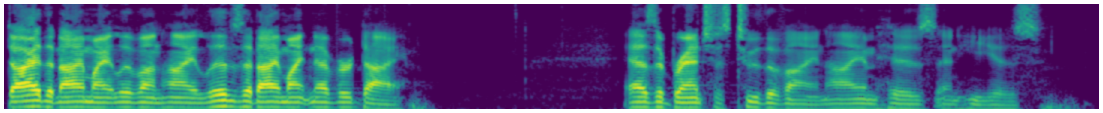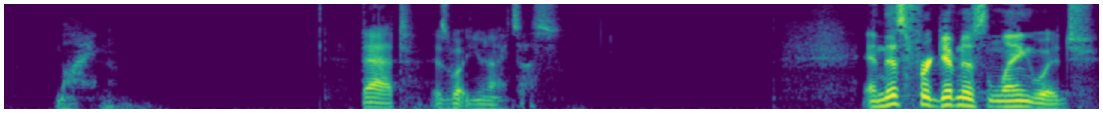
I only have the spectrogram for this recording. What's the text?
died that I might live on high, lives that I might never die. As a branch is to the vine, I am his and he is mine. That is what unites us. And this forgiveness language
